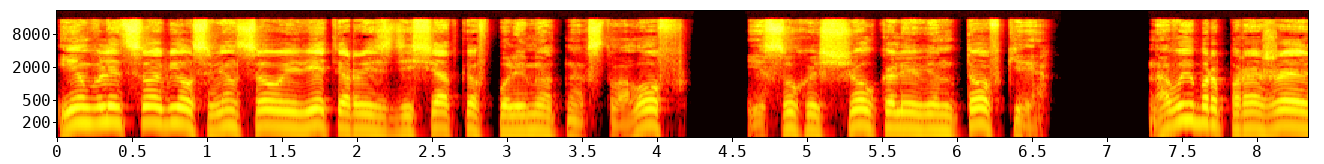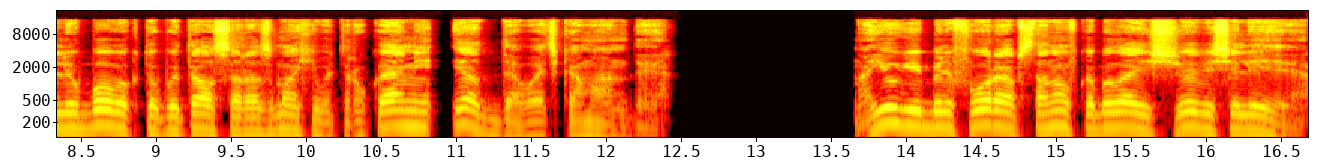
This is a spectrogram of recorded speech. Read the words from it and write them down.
им в лицо бил свинцовый ветер из десятков пулеметных стволов, и сухо щелкали винтовки, на выбор поражая любого, кто пытался размахивать руками и отдавать команды. На юге Бельфора обстановка была еще веселее.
